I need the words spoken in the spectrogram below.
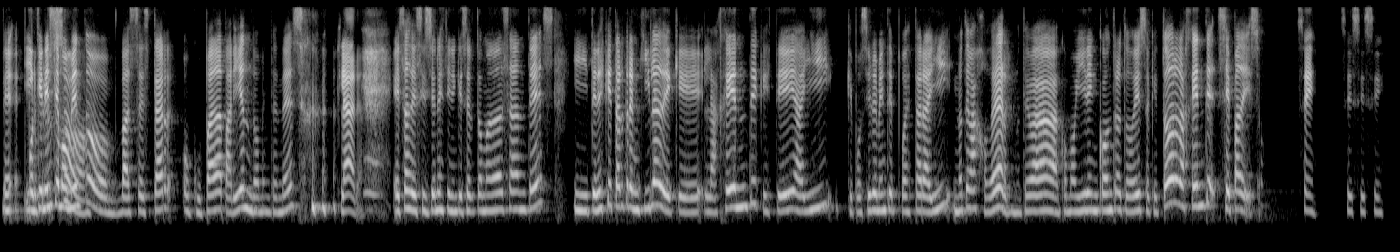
Eh, porque en ese momento vas a estar ocupada pariendo, ¿me entendés? claro, Esas decisiones tienen que ser tomadas antes y tenés que estar tranquila de que la gente que esté ahí, que posiblemente pueda estar ahí, no te va a joder, no te va a como ir en contra de todo eso, que toda la gente sepa de eso. sí, sí, sí, sí.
